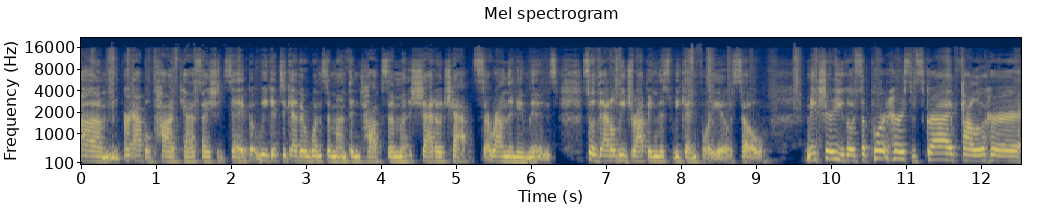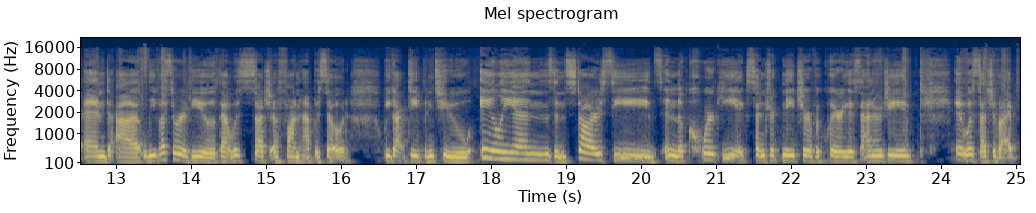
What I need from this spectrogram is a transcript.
um, or Apple Podcasts, I should say. But we get together once a month and talk some shadow chats around the new moons. So that'll be dropping this weekend for you. So make sure you go support her, subscribe, follow her, and uh, leave us a review. That was such a fun episode. We got deep into aliens and star seeds and the quirky, eccentric nature of Aquarius energy. It was such a vibe.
